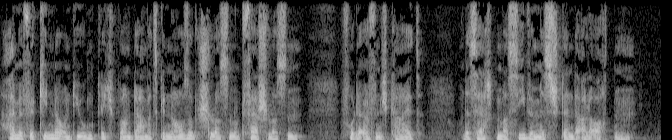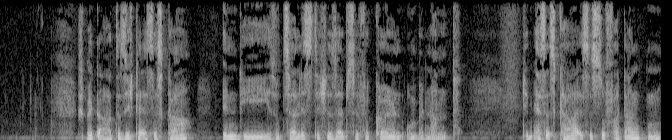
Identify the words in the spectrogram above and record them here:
Heime für Kinder und Jugendliche waren damals genauso geschlossen und verschlossen vor der Öffentlichkeit und es herrschten massive Missstände aller Orten. Später hatte sich der SSK in die Sozialistische Selbsthilfe Köln umbenannt. Dem SSK ist es zu verdanken,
